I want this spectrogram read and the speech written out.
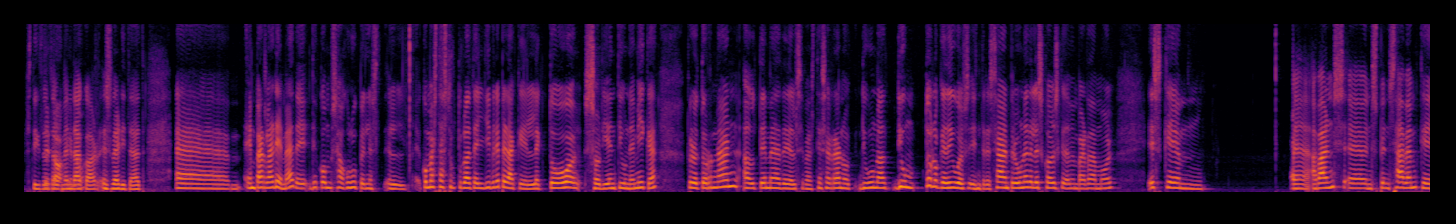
estic totalment toca, no? d'acord, és veritat. Eh, en parlarem, eh, de, de com s'agrupen, com està estructurat el llibre per a que el lector s'orienti una mica, però tornant al tema del Sebastià Serrano, diu, una, diu tot el que diu és interessant, però una de les coses que també em va agradar molt és que mm, eh, abans eh, ens pensàvem que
